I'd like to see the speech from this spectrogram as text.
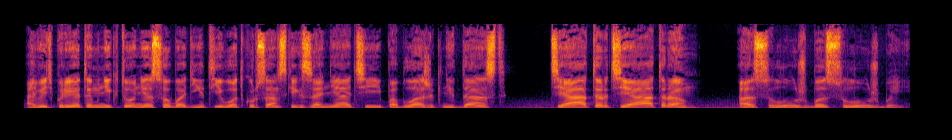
а ведь при этом никто не освободит его от курсантских занятий, поблажек не даст. Театр театром, а служба службой.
